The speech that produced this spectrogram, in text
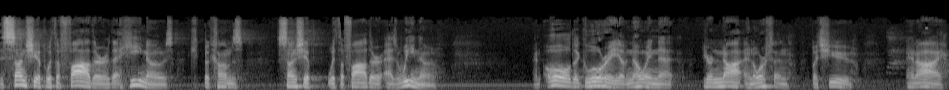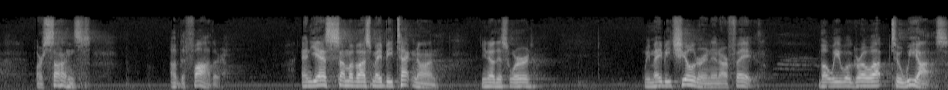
the sonship with the Father that He knows becomes sonship with the Father as we know. And oh, the glory of knowing that you're not an orphan, but you and I are sons of the Father. And yes, some of us may be teknon. You know this word? We may be children in our faith, but we will grow up to huios,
